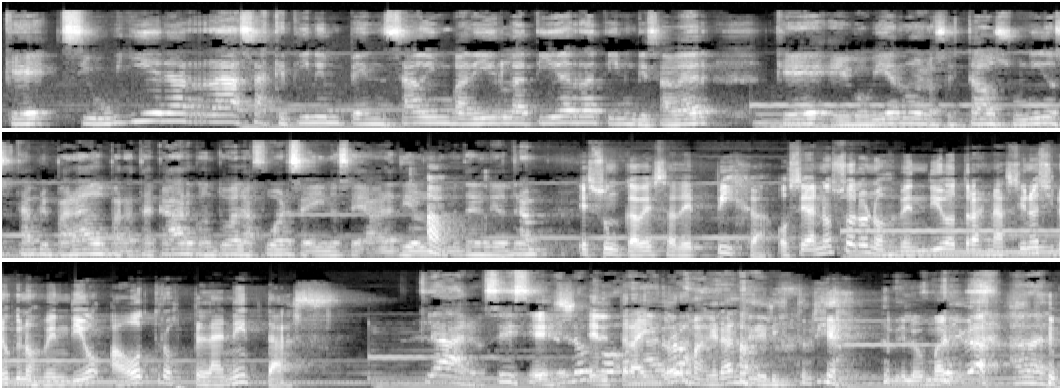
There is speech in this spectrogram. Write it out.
que si hubiera razas que tienen pensado invadir la Tierra, tienen que saber que el gobierno de los Estados Unidos está preparado para atacar con toda la fuerza y no sé, ahora tiene el ah, de Trump. Es un cabeza de pija. O sea, no solo nos vendió a otras naciones, sino que nos vendió a otros planetas. Claro, sí, sí. Es el, traidor agarró- más grande de la historia de la humanidad. A ver,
